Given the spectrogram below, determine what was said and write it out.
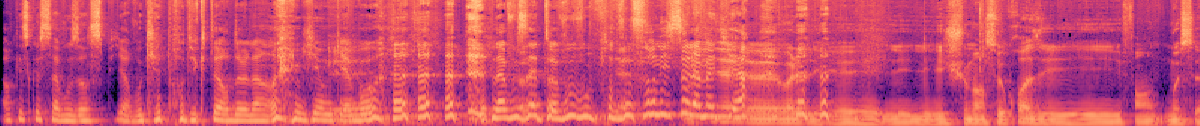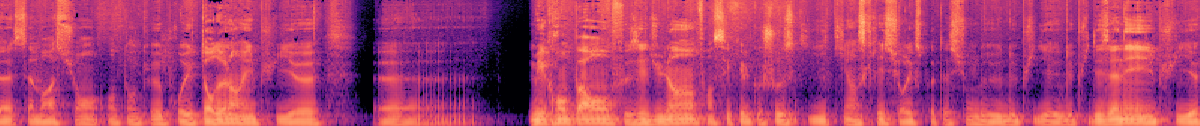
Alors qu'est-ce que ça vous inspire, vous qui êtes producteur de lin, Guillaume Cabot Là, vous êtes, vous, vous, fournissez la matière. Euh, voilà, les, chemins se croisent et enfin, moi, ça, me rassure en, tant que producteur de lin. Et puis, euh, mes grands-parents faisaient du lin, enfin, c'est quelque chose qui, qui, est inscrit sur l'exploitation de, depuis, des, depuis des années. Et puis, euh,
